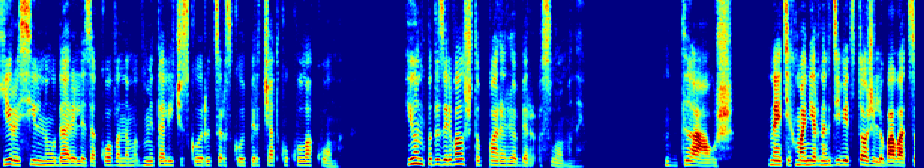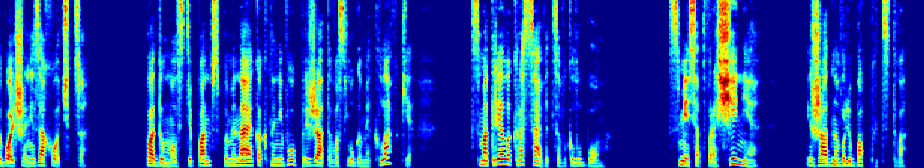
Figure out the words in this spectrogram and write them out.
Кира сильно ударили закованным в металлическую рыцарскую перчатку кулаком. И он подозревал, что пара ребер сломаны. «Да уж, на этих манерных девиц тоже любоваться больше не захочется», — подумал Степан, вспоминая, как на него, прижатого слугами к лавке, смотрела красавица в голубом. Смесь отвращения и жадного любопытства —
